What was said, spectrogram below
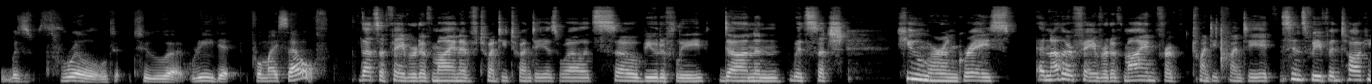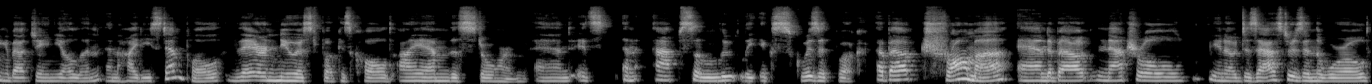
was thrilled to uh, read it for myself. That's a favorite of mine of 2020 as well. It's so beautifully done and with such humor and grace another favorite of mine for 2020, since we've been talking about Jane Yolen and Heidi Stemple, their newest book is called I Am the Storm. And it's an absolutely exquisite book about trauma and about natural, you know, disasters in the world,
